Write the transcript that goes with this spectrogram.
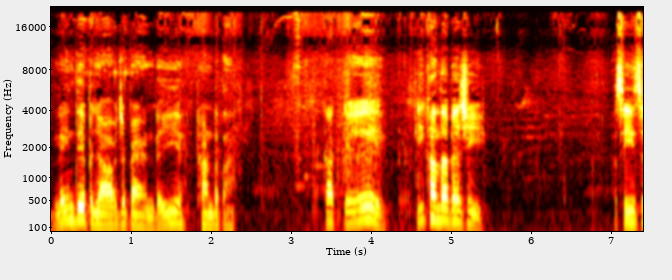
ਲੈਂਦੇ ਪੰਜਾਬ 'ਚ ਪੈਣ ਡਈ ਏ, ਠੰਡ ਤਾਂ। ਕਾਕੇ, ਕੀ ਖਾਂਦਾ ਪਿਆ ਸੀ? ਅਸੀਸ?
